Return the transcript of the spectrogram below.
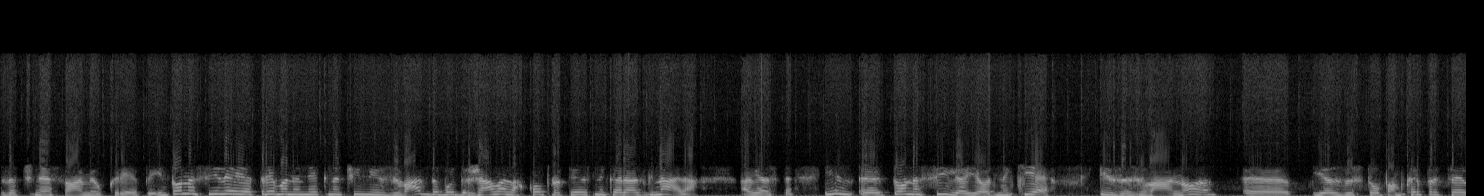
začne s svojimi ukrepi. In to nasilje je treba na nek način izvati, da bo država lahko protestnike razgnala. In eh, to nasilje je od nekje izazvano. Eh, jaz zastopam kar precej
